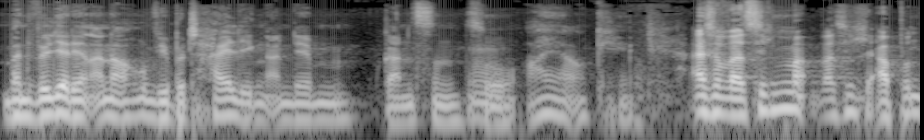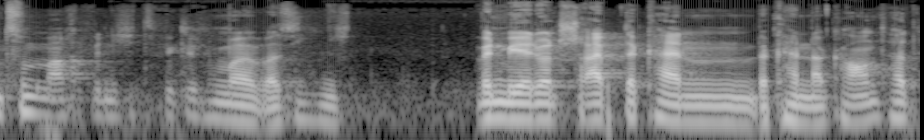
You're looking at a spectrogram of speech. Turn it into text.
man will ja den anderen auch irgendwie beteiligen an dem Ganzen. So, ah ja, okay. Also was ich, was ich ab und zu mache, wenn ich jetzt wirklich mal, weiß ich nicht, wenn mir jemand schreibt, der keinen, der keinen Account hat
